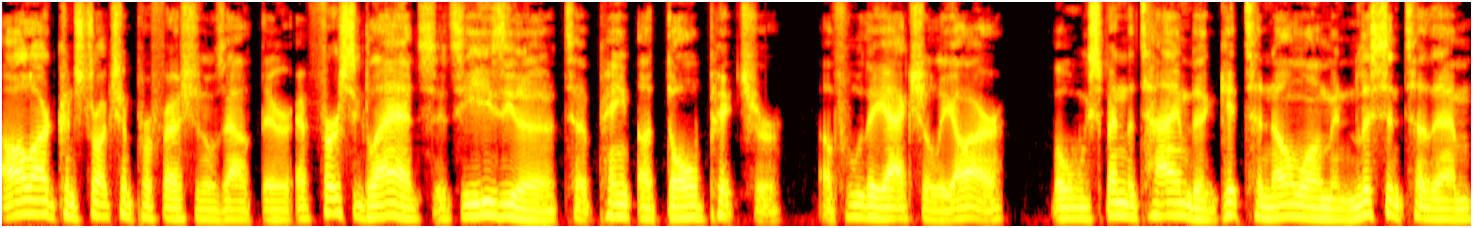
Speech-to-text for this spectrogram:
all our construction professionals out there. At first glance, it's easy to, to paint a dull picture of who they actually are but when we spend the time to get to know them and listen to them,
